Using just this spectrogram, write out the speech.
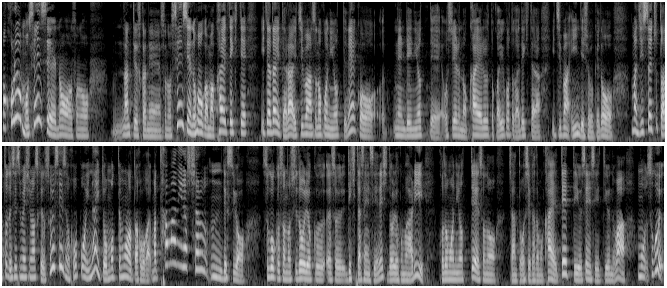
まあこれはもう先生の、その、なんていうんですかね、その先生の方がまあ変えてきていただいたら、一番その子によってね、こう、年齢によって教えるのを変えるとかいうことができたら一番いいんでしょうけど、まあ実際ちょっと後で説明しますけど、そういう先生ほぼいないと思ってもらった方が、まあたまにいらっしゃるんですよ。すごくその指導力、そうできた先生ね、指導力もあり、子供によって、その、ちゃんと教え方も変えてっていう先生っていうのは、もうすごい、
